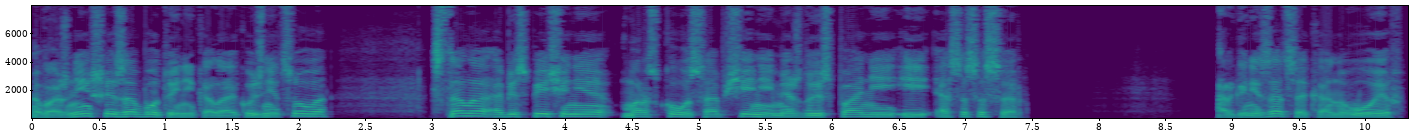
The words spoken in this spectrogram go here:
Важнейшей заботой Николая Кузнецова стало обеспечение морского сообщения между Испанией и СССР. Организация конвоев,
